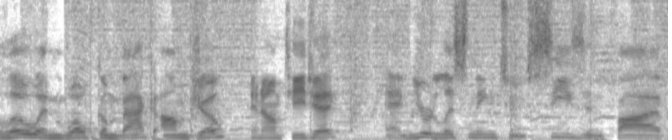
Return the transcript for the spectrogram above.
Hello and welcome back. I'm Joe. And I'm TJ. And you're listening to season five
